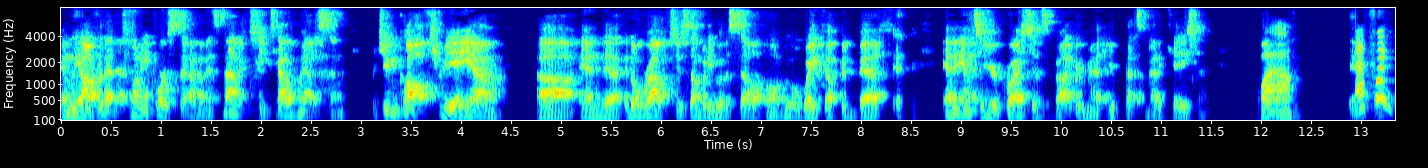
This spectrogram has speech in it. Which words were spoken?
And we offer that 24 seven. It's not actually telemedicine, but you can call at 3 a.m. Uh, and uh, it'll route to somebody with a cell phone who will wake up in bed and answer your questions about your, med- your pet's medication. Wow. Yeah. That's like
